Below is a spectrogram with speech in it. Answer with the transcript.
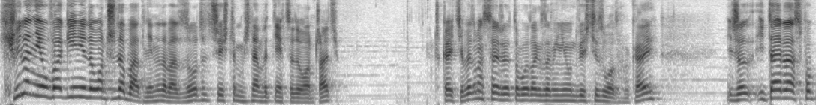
Chwila nieuwagi nie dołączy do batli. No dobra, złoty 30 to mi się nawet nie chce dołączać. Czekajcie, wezmę sobie, że to było tak za minimum 200 zł, ok? I, że, i teraz po,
